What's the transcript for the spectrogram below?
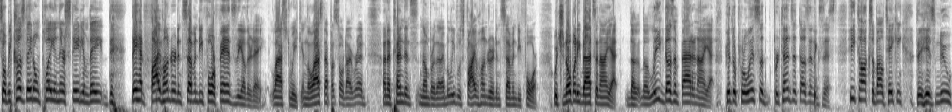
So because they don't play in their stadium, they they had 574 fans the other day, last week. In the last episode, I read an attendance number that I believe was 574, which nobody bats an eye at. The the league doesn't bat an eye at. Pedro Proença pretends it doesn't exist. He talks about taking the, his new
